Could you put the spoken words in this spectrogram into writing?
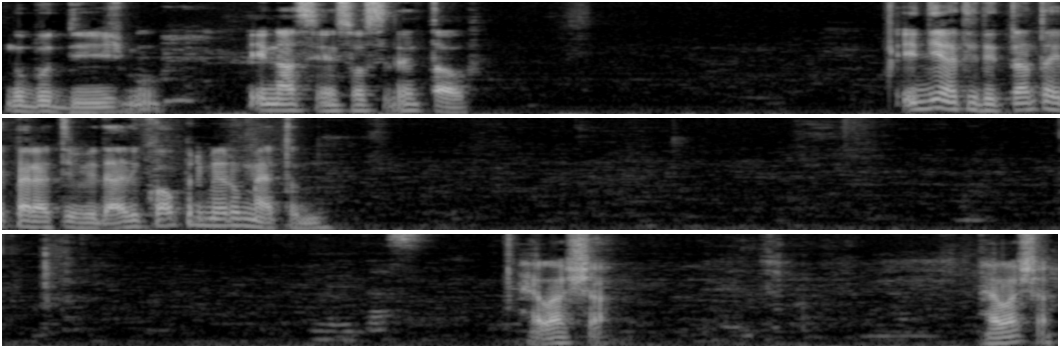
no budismo e na ciência ocidental. E diante de tanta hiperatividade, qual o primeiro método? Relaxar. Relaxar.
